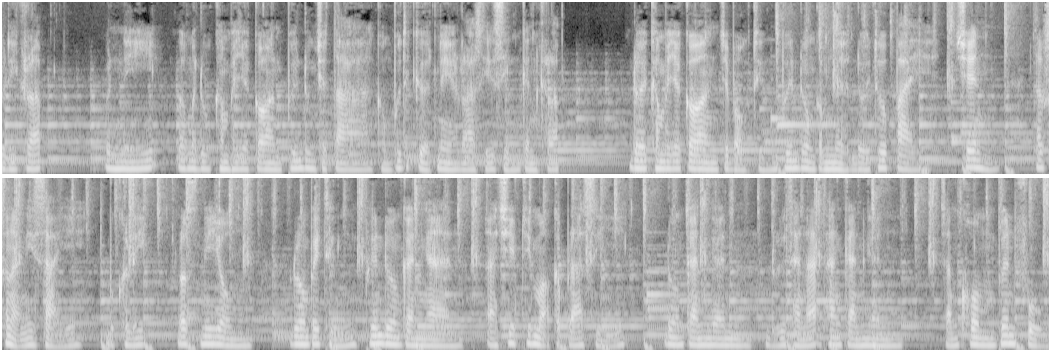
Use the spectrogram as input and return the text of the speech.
วัสดีครับ วันนี้เรามาดูคำพยากรณ์พื้นดวงชะตาของผู้ที่เกิดในราศีสิงห์กันครับ โดยคำพยากรณ์จะบอกถึงพื้นดวงกำเนิดโดยทั่วไป เช่น ลักษณะนิสัย บุคลิก รสนิยม รวมไปถึงพื้นดวงการงาน อาชีพที่เหมาะกับราศีดวงการเงิน หรือฐานะทางการเงิน สังคมเพื่อนฝูง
